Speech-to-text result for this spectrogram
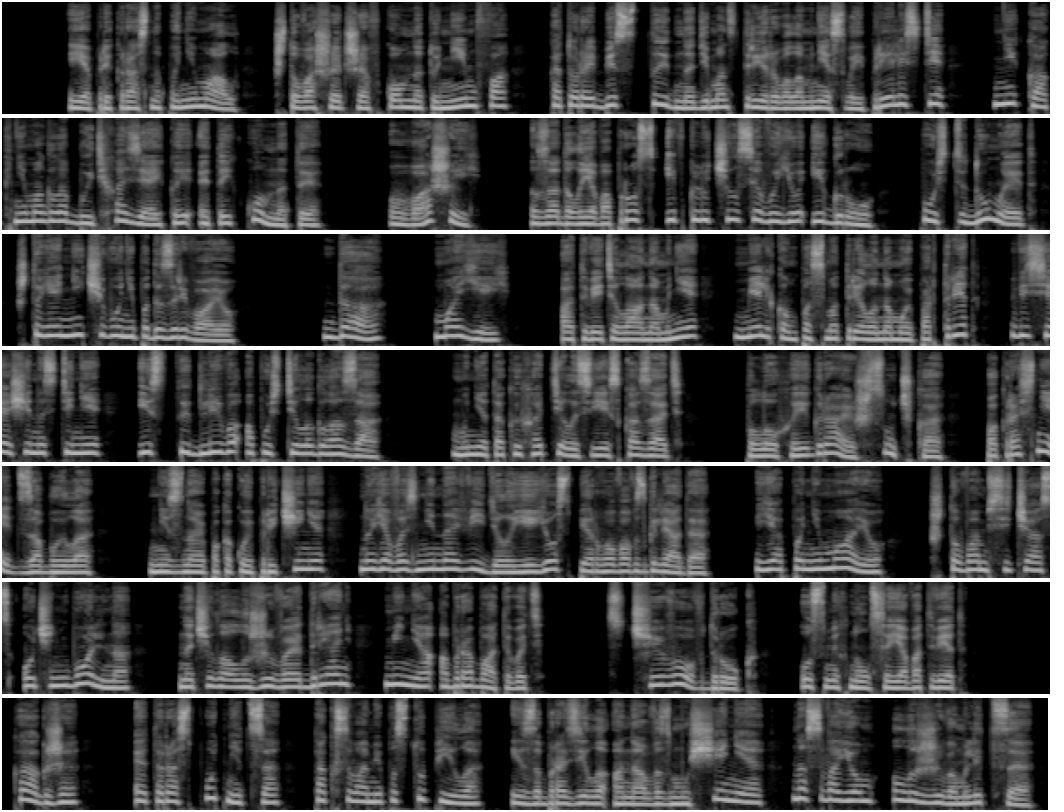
Я прекрасно понимал, что вошедшая в комнату нимфа, которая бесстыдно демонстрировала мне свои прелести, никак не могла быть хозяйкой этой комнаты. «Вашей?» – задал я вопрос и включился в ее игру. Пусть думает, что я ничего не подозреваю. «Да, моей», – ответила она мне, мельком посмотрела на мой портрет, висящий на стене, и стыдливо опустила глаза. Мне так и хотелось ей сказать «Плохо играешь, сучка, покраснеть забыла». Не знаю по какой причине, но я возненавидел ее с первого взгляда. «Я понимаю, что вам сейчас очень больно», начала лживая дрянь меня обрабатывать. «С чего вдруг?» усмехнулся я в ответ. «Как же, эта распутница так с вами поступила», изобразила она возмущение на своем лживом лице.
